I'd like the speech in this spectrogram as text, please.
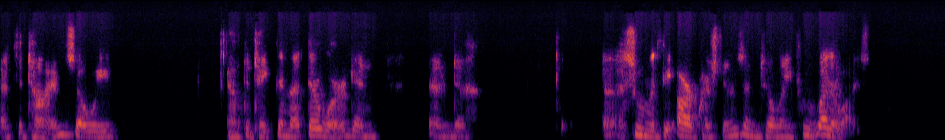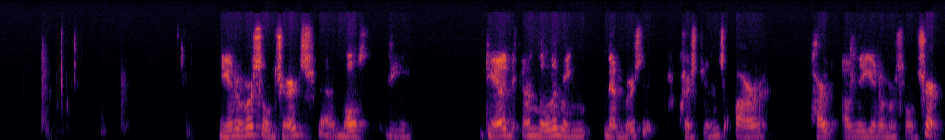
at the time. So we have to take them at their word and, and uh, uh assume that they are Christians until they prove otherwise. The Universal Church, uh, both the dead and the living members, Christians, are part of the Universal Church.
